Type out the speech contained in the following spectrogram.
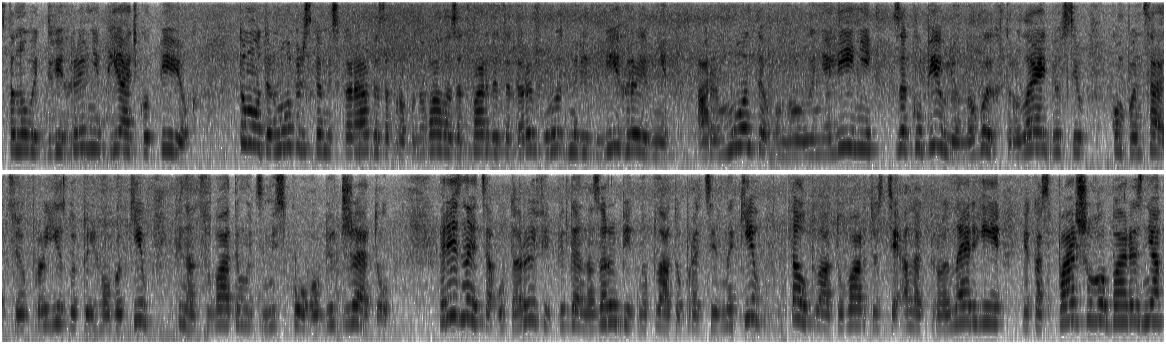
становить 2 гривні 5 копійок. Тому Тернопільська міська рада запропонувала затвердити тариф у розмірі 2 гривні, а ремонти, оновлення ліній, закупівлю нових тролейбусів, компенсацію проїзду пільговиків фінансуватимуть з міського бюджету. Різниця у тарифі піде на заробітну плату працівників та оплату вартості електроенергії, яка з 1 березня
